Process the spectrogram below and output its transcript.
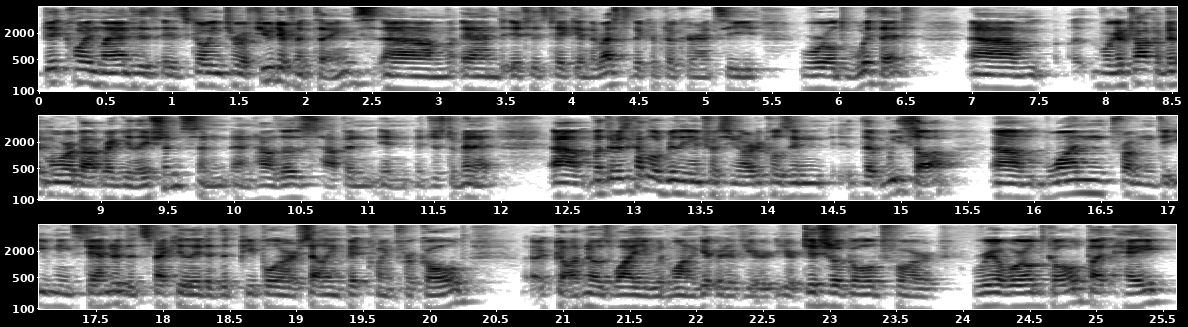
Bitcoin land is, is going through a few different things, um, and it has taken the rest of the cryptocurrency world with it. Um, we're going to talk a bit more about regulations and, and how those happen in, in just a minute. Um, but there's a couple of really interesting articles in that we saw. Um, one from the Evening Standard that speculated that people are selling Bitcoin for gold. Uh, God knows why you would want to get rid of your, your digital gold for real world gold, but hey,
